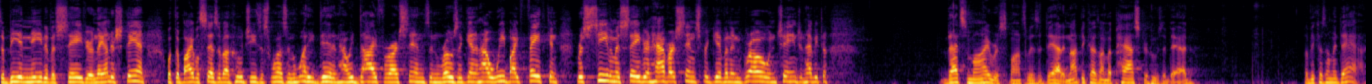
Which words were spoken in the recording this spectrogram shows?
to be in need of a Savior. And they understand what the Bible says about who Jesus was and what He did and how He died for our sins and rose again and how we, by faith, can receive Him as Savior and have our sins forgiven and grow and change and have eternal. That's my responsibility as a dad. And not because I'm a pastor who's a dad, but because I'm a dad.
